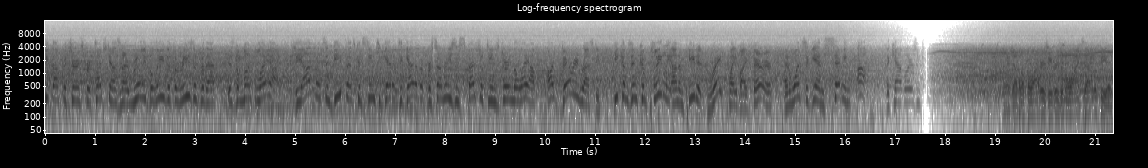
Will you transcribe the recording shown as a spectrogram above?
kickoff returns for touchdowns, and I really believe that the reason for that is the month layoff. The offense and defense can seem to get it together, but for some reason, special teams during the layoff are very rusty. He comes in completely unimpeded. Great play by Farrier, and once again, setting up the Cavaliers. They double up the wide receivers in the wide side of the field.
